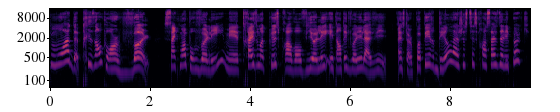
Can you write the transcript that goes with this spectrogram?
mois de prison pour un vol. 5 mois pour voler, mais 13 mois de plus pour avoir violé et tenté de voler la vie. C'est un pas pire deal, la justice française de l'époque.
